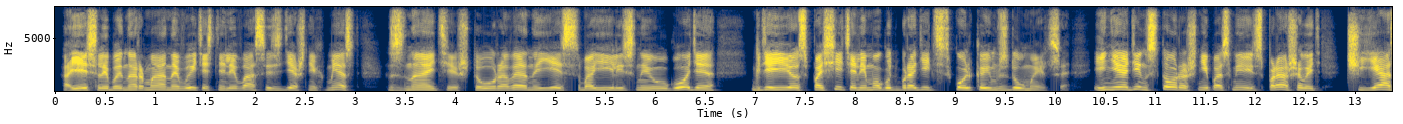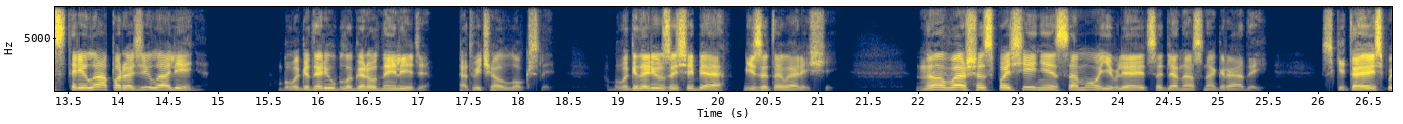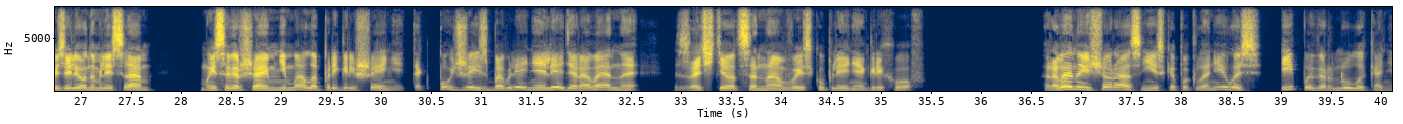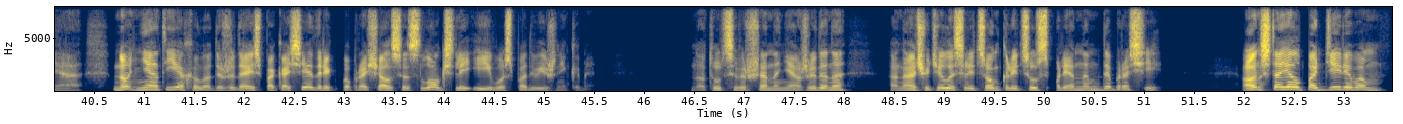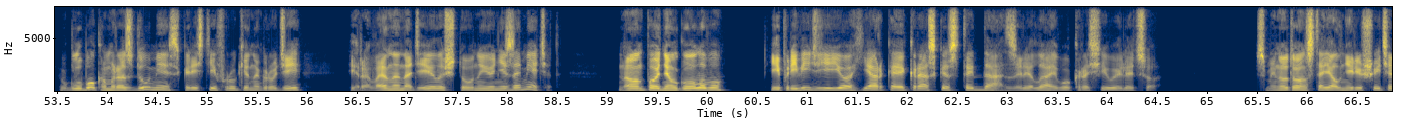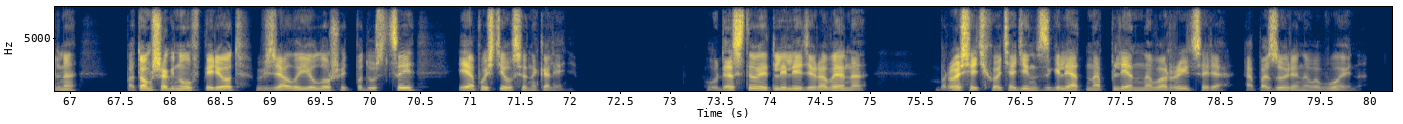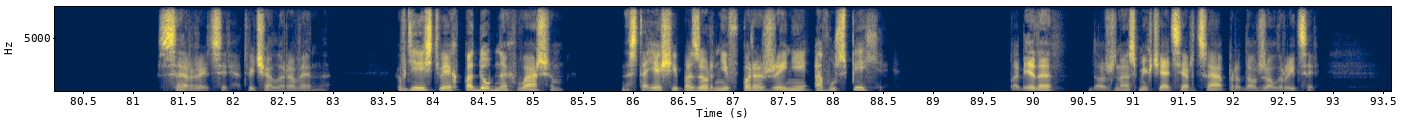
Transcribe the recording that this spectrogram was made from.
А если бы норманы вытеснили вас из здешних мест, знайте, что у Равенны есть свои лесные угодья, где ее спасители могут бродить сколько им вздумается, и ни один сторож не посмеет спрашивать, чья стрела поразила оленя. «Благодарю, благородная леди», — отвечал Локсли. «Благодарю за себя и за товарищей. Но ваше спасение само является для нас наградой. Скитаясь по зеленым лесам, мы совершаем немало прегрешений, так пусть же избавление леди Равенны зачтется нам во искупление грехов». Равена еще раз низко поклонилась и повернула коня, но не отъехала, дожидаясь, пока Седрик попрощался с Локсли и его сподвижниками. Но тут совершенно неожиданно она очутилась лицом к лицу с пленным Деброси. Он стоял под деревом в глубоком раздумье, скрестив руки на груди, и Равена надеялась, что он ее не заметит. Но он поднял голову, и при виде ее яркая краска стыда залила его красивое лицо. С минуту он стоял нерешительно, потом шагнул вперед, взял ее лошадь под узцы и опустился на колени. Удостоит ли леди Равена бросить хоть один взгляд на пленного рыцаря, опозоренного воина? — Сэр рыцарь, — отвечала Равенна, — в действиях, подобных вашим, настоящий позор не в поражении, а в успехе. — Победа должна смягчать сердца, — продолжал рыцарь.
